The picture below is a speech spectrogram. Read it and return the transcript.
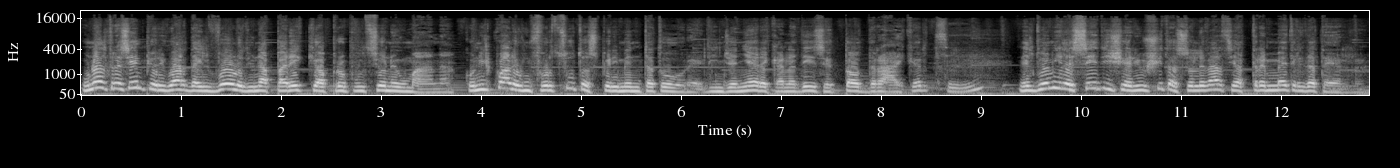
Un altro esempio riguarda il volo di un apparecchio a propulsione umana, con il quale un forzuto sperimentatore, l'ingegnere canadese Todd Reichert, Sì. nel 2016 è riuscito a sollevarsi a 3 metri da terra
